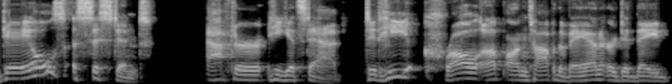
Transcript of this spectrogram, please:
Gale's assistant, after he gets stabbed, did he crawl up on top of the van, or did they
